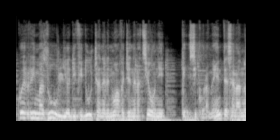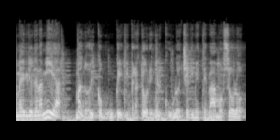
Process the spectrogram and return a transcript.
quel rimasuglio di fiducia nelle nuove generazioni, che sicuramente saranno meglio della mia, ma noi comunque i vibratori nel culo ce li mettevamo solo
